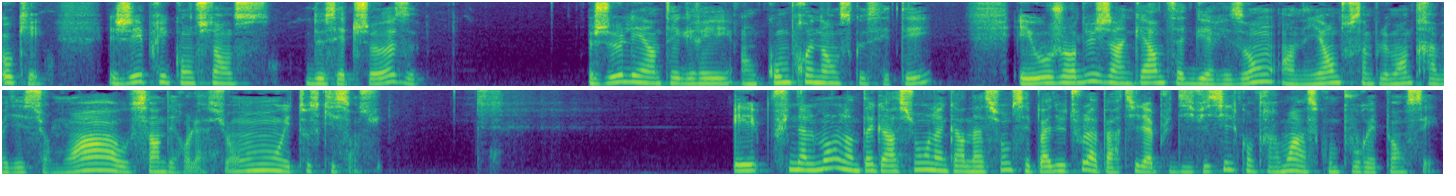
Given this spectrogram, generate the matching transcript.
Ok, j'ai pris conscience de cette chose. Je l'ai intégrée en comprenant ce que c'était. Et aujourd'hui, j'incarne cette guérison en ayant tout simplement travaillé sur moi au sein des relations et tout ce qui s'ensuit. Et finalement, l'intégration, l'incarnation, c'est pas du tout la partie la plus difficile, contrairement à ce qu'on pourrait penser.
